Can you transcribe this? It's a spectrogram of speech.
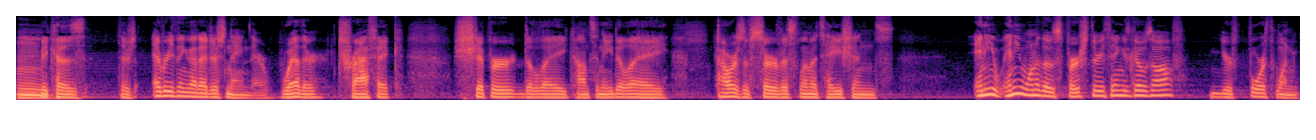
mm. because there's everything that I just named there weather, traffic, shipper delay, consignee delay, hours of service limitations. Any, any one of those first three things goes off, your fourth one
